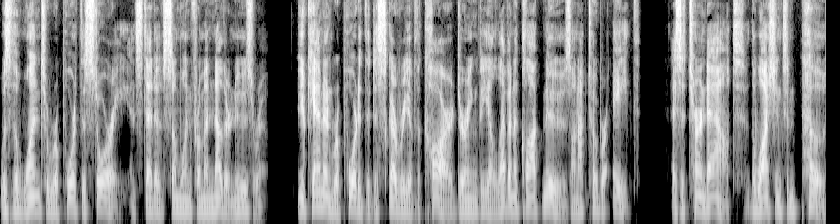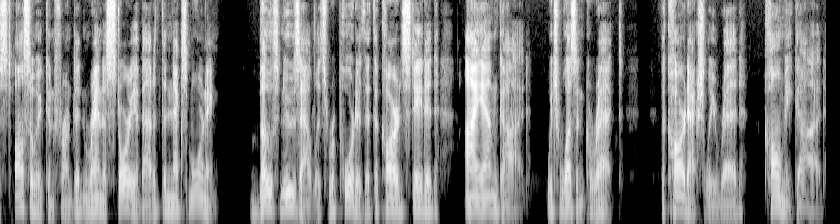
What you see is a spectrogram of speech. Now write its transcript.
was the one to report the story instead of someone from another newsroom. Buchanan reported the discovery of the car during the 11 o'clock news on October 8th. As it turned out, the Washington Post also had confirmed it and ran a story about it the next morning. Both news outlets reported that the card stated, I am God, which wasn't correct. The card actually read, Call me God.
